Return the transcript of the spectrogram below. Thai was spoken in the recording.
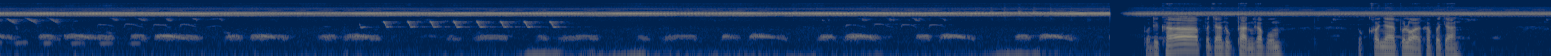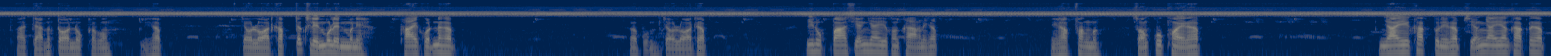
สวัสดีครับอาจารย์ทุกท่านครับผมนกเขาใหญ่ไปลอยครับอาจารย์พระอาจารย์มาตอนนกครับผมนี่ครับ เจ้าหลอดครับจักเสลนโบเลนมาเนี่ยทายขนนะครับ ครับผมเจ้าหลอดครับ มีนกปลาเสียงใหญ่อยู่ข้างๆนี่ครับ นี่ครับ ฟังมึงสองกุกหอยนะครับใหญ่คักตัวนี้ครับ เสียงใหญ่ยังคักนะครับ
